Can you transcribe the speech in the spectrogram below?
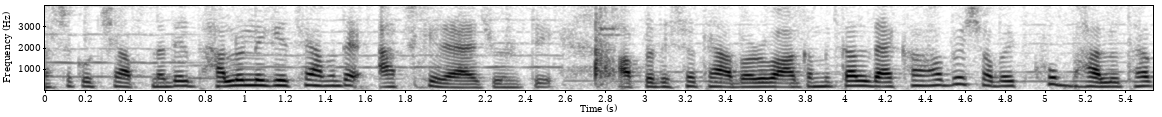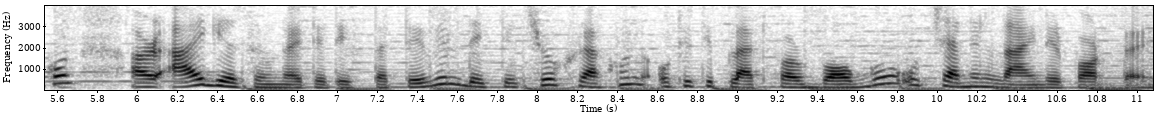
আশা করছি আপনাদের ভালো লেগেছে আমাদের আজকের আয়োজনটি। আপনাদের সাথে আবারও আগামীকাল দেখা হবে। সবাই খুব ভালো থাকুন। আর আই গেস ইউনাইটেড ইফতার টেবিল দেখতে চোখ রাখুন। ওটিটি প্ল্যাটফর্ম বঙ্গ ও চ্যানেল নাইনের পর্দায়।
